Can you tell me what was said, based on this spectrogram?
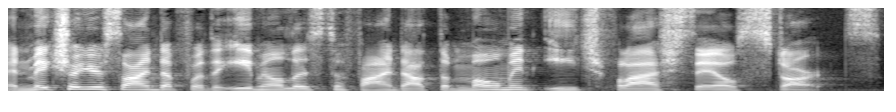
and make sure you're signed up for the email list to find out the moment each flash sale starts.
